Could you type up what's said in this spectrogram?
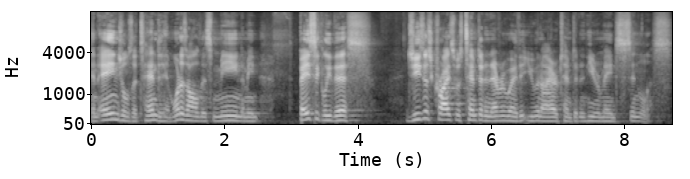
and angels attend to him. What does all this mean? I mean, basically, this Jesus Christ was tempted in every way that you and I are tempted, and he remained sinless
